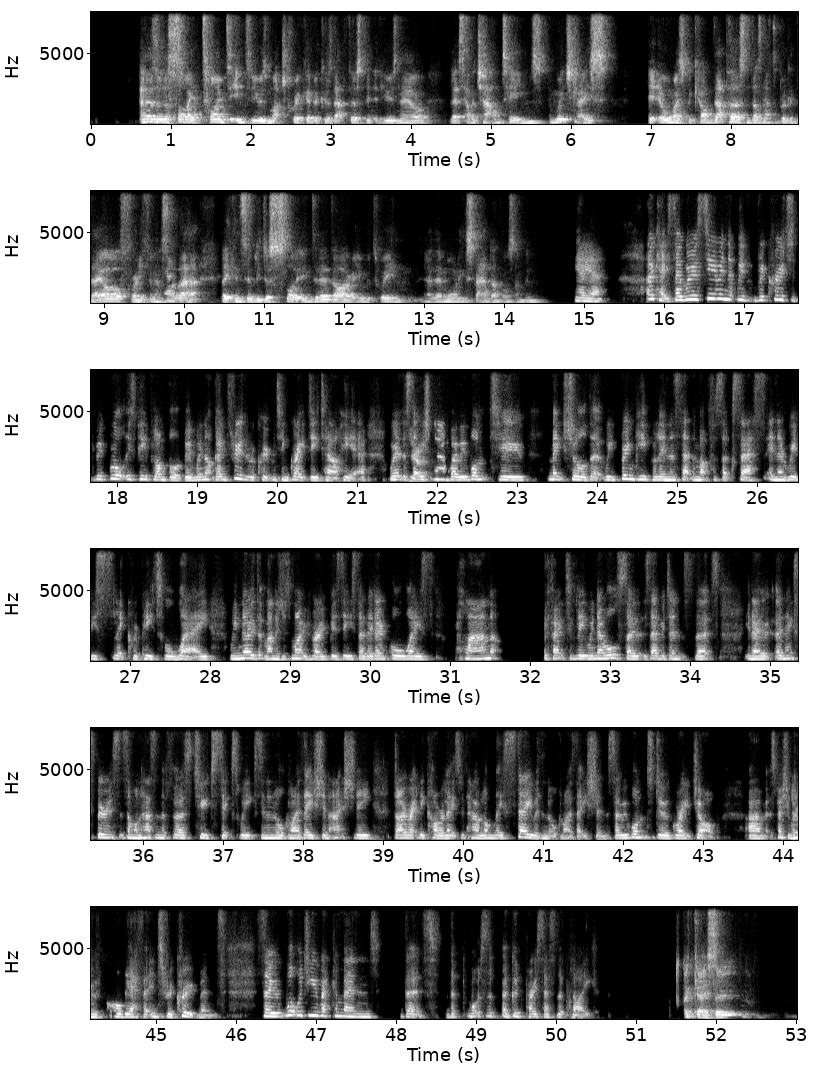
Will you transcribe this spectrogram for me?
and as an aside, time to interview is much quicker because that first interview is now let's have a chat on Teams. In which case, it almost becomes that person doesn't have to book a day off or anything else yeah. like that. They can simply just slot it into their diary in between you know, their morning stand up or something. Yeah, yeah. Okay, so we're assuming that we've recruited, we've brought these people on board, but we're not going through the recruitment in great detail here. We're at the stage yeah. now where we want to make sure that we bring people in and set them up for success in a really slick, repeatable way. We know that managers might be very busy, so they don't always plan effectively. We know also that there's evidence that you know an experience that someone has in the first two to six weeks in an organization actually directly correlates with how long they stay with an organization. So we want to do a great job um, especially when we put all the effort into recruitment. So, what would you recommend that the what does a good process look like? Okay, so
